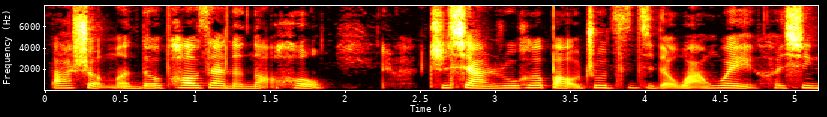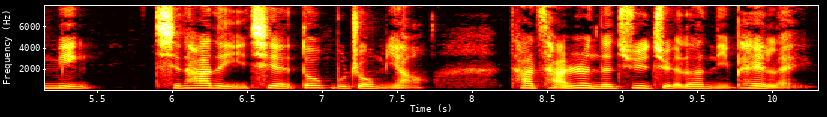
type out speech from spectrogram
把什么都抛在了脑后，只想如何保住自己的王位和性命。其他的一切都不重要，他残忍地拒绝了尼佩蕾。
